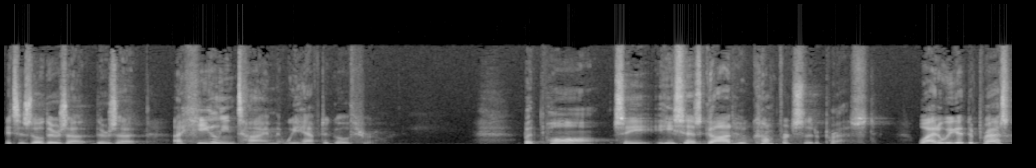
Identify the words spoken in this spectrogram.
It's as though there's, a, there's a, a healing time that we have to go through. But Paul, see, he says, God who comforts the depressed. Why do we get depressed?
